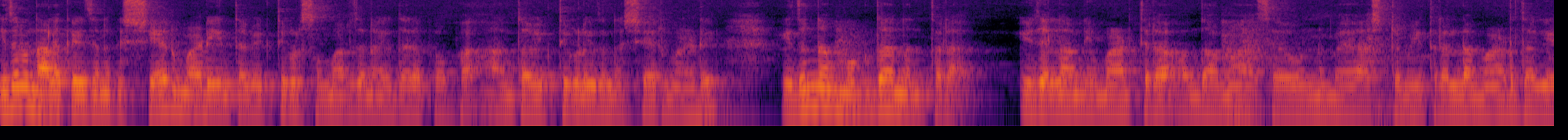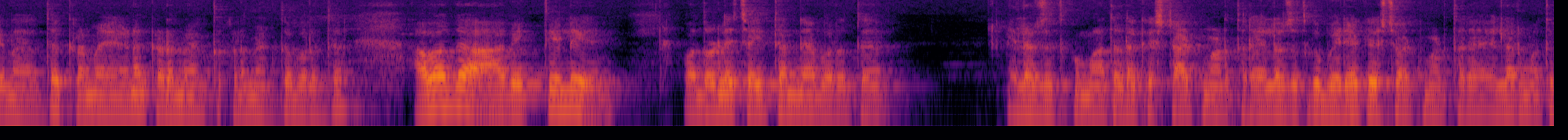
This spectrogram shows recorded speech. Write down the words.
ಇದನ್ನು ನಾಲ್ಕೈದು ಜನಕ್ಕೆ ಶೇರ್ ಮಾಡಿ, ಇಂಥ ವ್ಯಕ್ತಿಗಳು ಸುಮಾರು ಜನ ಇದ್ದಾರೆ ಪಾಪ, ಅಂಥ ವ್ಯಕ್ತಿಗಳು ಇದನ್ನು ಶೇರ್ ಮಾಡಿ. ಇದನ್ನು ಮುಗ್ದ ನಂತರ ಇದೆಲ್ಲ ನೀವು ಮಾಡ್ತೀರಾ? ಒಂದು ಅಮಾವಾಸ್ಯೆ, ಹುಣ್ಣಿಮೆ, ಅಷ್ಟಮಿ, ಈ ಥರ ಎಲ್ಲ ಮಾಡಿದಾಗ ಏನಾಗುತ್ತೆ? ಕ್ರಮೇಣ ಕಡಿಮೆ ಆಗ್ತಾ ಕಡಿಮೆ ಆಗ್ತಾ ಬರುತ್ತೆ. ಆವಾಗ ಆ ವ್ಯಕ್ತಿಯಲ್ಲಿ ಒಂದೊಳ್ಳೆ ಚೈತನ್ಯ ಬರುತ್ತೆ. ಎಲ್ಲರ ಜೊತೆಗೂ ಮಾತಾಡೋಕ್ಕೆ ಸ್ಟಾರ್ಟ್ ಮಾಡ್ತಾರೆ, ಎಲ್ಲರ ಜೊತೆಗೂ ಬೆರೆಯೋಕ್ಕೆ ಸ್ಟಾರ್ಟ್ ಮಾಡ್ತಾರೆ, ಎಲ್ಲರ ಮಾತು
